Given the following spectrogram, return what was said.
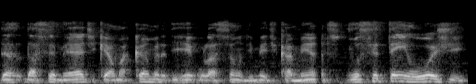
da, da CEMED, que é uma Câmara de Regulação de Medicamentos. Você tem hoje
